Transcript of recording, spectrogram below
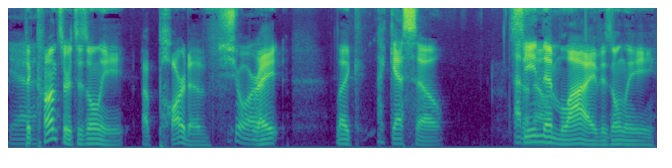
Yeah, The concerts is only a part of Sure. right. Like I guess so. Seeing know. them live is only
